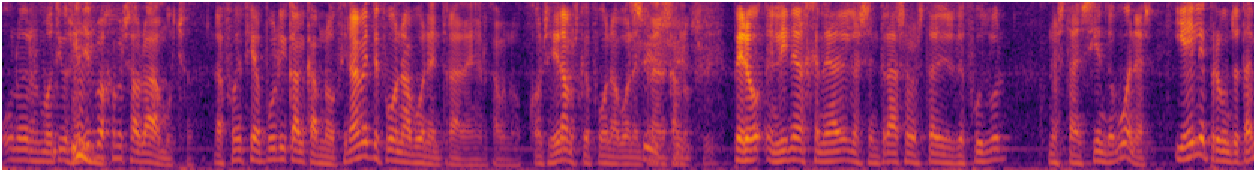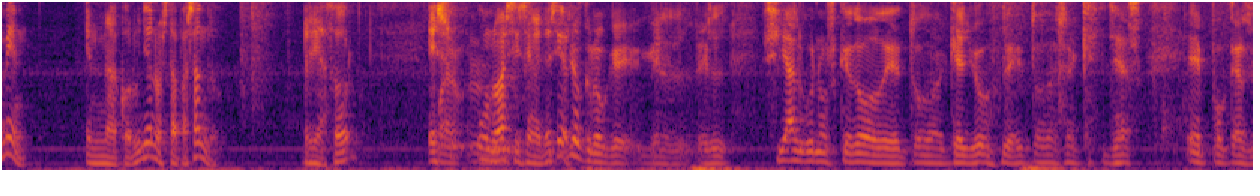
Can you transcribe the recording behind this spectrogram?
uno de los motivos? Ayer, por ejemplo, se hablaba mucho. La afluencia pública al Camp Nou. Finalmente fue una buena entrada en el Camp Nou. Consideramos que fue una buena entrada sí, en el Camp Nou. Sí, sí. Pero en líneas generales las entradas a los estadios de fútbol no están siendo buenas. Y ahí le pregunto también, en una Coruña no está pasando. Riazor es bueno, un oasis en el desierto. Yo creo que el, el, si algo nos quedó de todo aquello, de todas aquellas épocas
